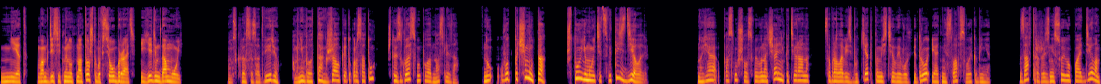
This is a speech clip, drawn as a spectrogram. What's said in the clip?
«Нет, вам десять минут на то, чтобы все убрать, и едем домой». Он скрылся за дверью, а мне было так жалко эту красоту, что из глаз выпала одна слеза. Ну вот почему так? Что ему эти цветы сделали? Но я послушала своего начальника-тирана, собрала весь букет, поместила его в ведро и отнесла в свой кабинет. Завтра разнесу его по отделам,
